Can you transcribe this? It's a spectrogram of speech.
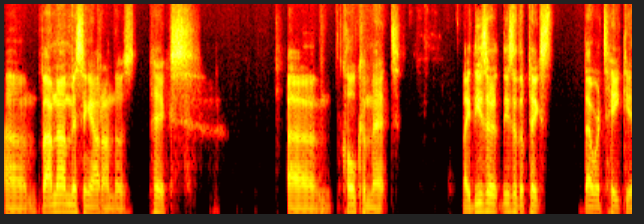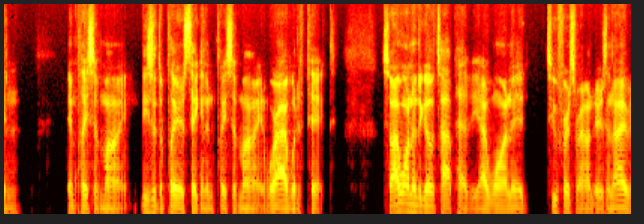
Um, but I'm not missing out on those picks. Um, Cole Kmet, like these are these are the picks that were taken in place of mine. These are the players taken in place of mine where I would have picked. So I wanted to go top heavy. I wanted two first rounders, and I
